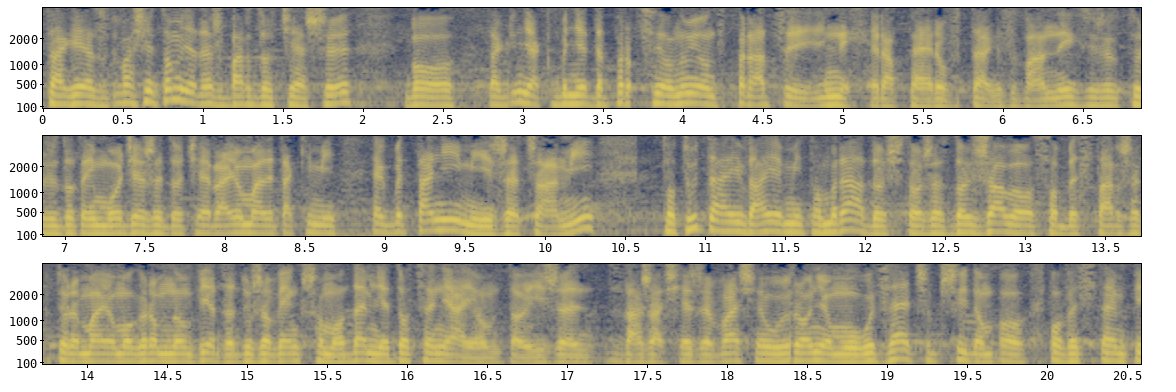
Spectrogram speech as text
Tak jest, właśnie to mnie też bardzo cieszy, bo tak jakby nie deprecjonując pracy innych raperów tak zwanych, że, którzy do tej młodzieży docierają, ale takimi jakby tanimi rzeczami, to tutaj daje mi tą radość to, że dojrzałe osoby starsze, które mają ogromną wiedzę, dużo większą ode mnie, doceniają to i że zdarza się, że właśnie uronią łzę, czy przyjdą po, po występie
